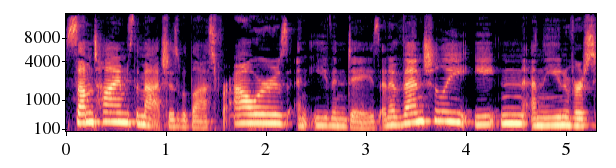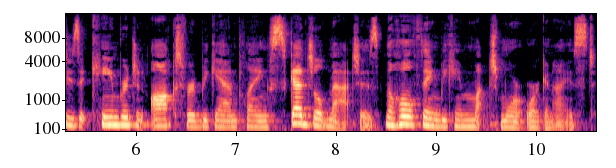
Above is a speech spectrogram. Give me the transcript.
Sometimes the matches would last for hours and even days, and eventually Eton and the universities at Cambridge and Oxford began playing scheduled matches. The whole thing became much more organized.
